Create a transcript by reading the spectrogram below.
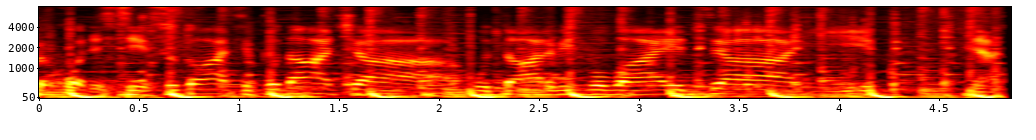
Виходить з цієї ситуації подача. Удар відбувається і м'яч.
